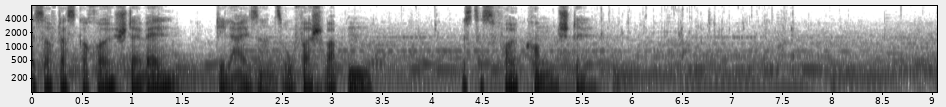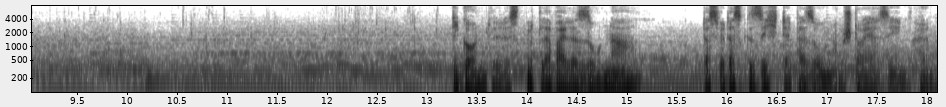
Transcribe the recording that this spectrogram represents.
Bis auf das Geräusch der Wellen, die leise ans Ufer schwappen, ist es vollkommen still. Die Gondel ist mittlerweile so nah, dass wir das Gesicht der Person am Steuer sehen können.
